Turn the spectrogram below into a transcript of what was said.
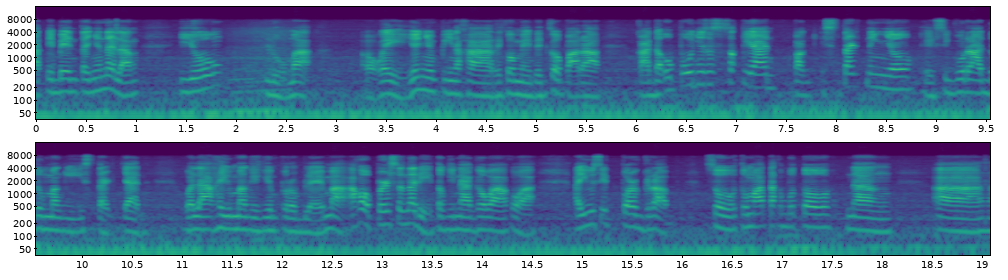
At ibenta nyo na lang yung luma. Okay, yun yung pinaka-recommended ko para kada upo nyo sa sasakyan, pag start ninyo, eh siguradong mag start yan. Wala kayong magiging problema. Ako, personally, ito ginagawa ko ah, I use it for grab. So, tumatakbo to ng 6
